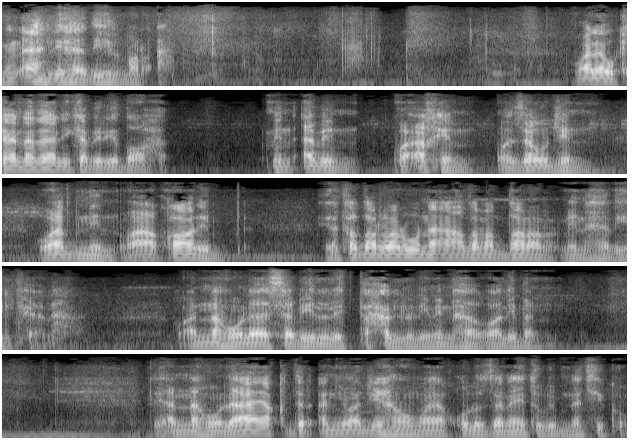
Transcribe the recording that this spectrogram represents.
من أهل هذه المرأة. ولو كان ذلك برضاها من أب وأخ وزوج وابن وأقارب يتضررون أعظم الضرر من هذه الفعلة وأنه لا سبيل للتحلل منها غالبا. لأنه لا يقدر أن يواجههم ويقول زنيت بابنتكم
